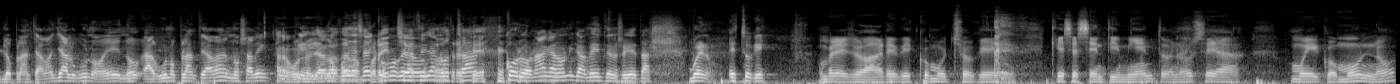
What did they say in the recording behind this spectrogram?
lo planteaban ya algunos, ¿eh? No, algunos planteaban, no saben que, Algunos que ya no lo puede ser como que la estrella no está que- coronada canónicamente, no sé qué tal. Bueno, ¿esto qué? Hombre, yo agradezco mucho que, que ese sentimiento no sea muy común, ¿no?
